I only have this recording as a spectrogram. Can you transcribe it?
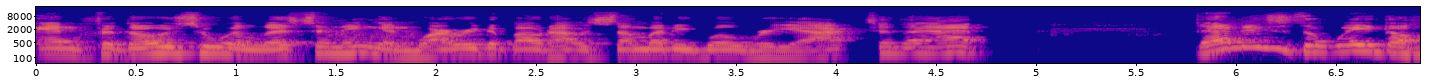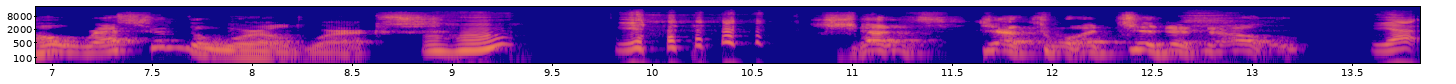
and for those who are listening and worried about how somebody will react to that, that is the way the whole rest of the world works. Mm-hmm. Yeah. just just want you to know. Yeah.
